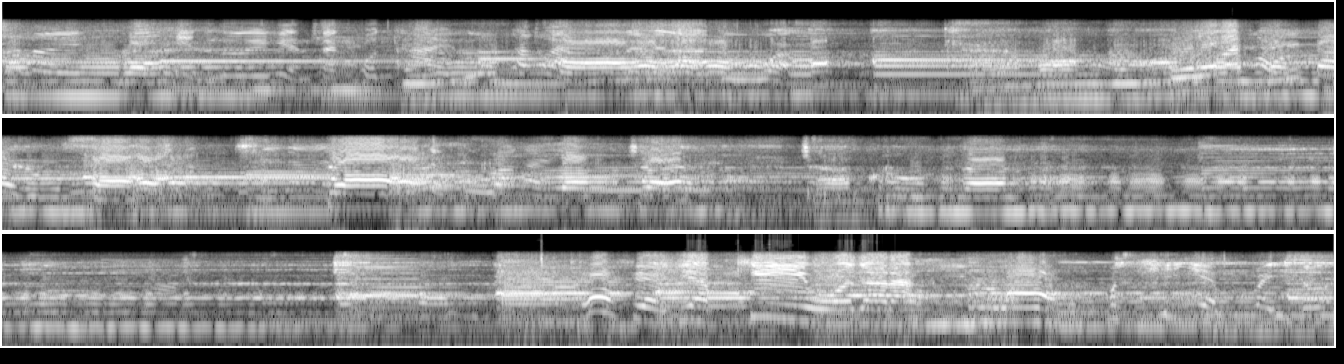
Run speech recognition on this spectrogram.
เราทำอะไรเห็นเลยเห็นแต่คนถ่ายรูปข้างหลังเลยเวลาดูอะแค่มองดูแล้วมันยังสาจิตได้กำลังใจจากรูปนั้นโอ้เสียบเหยียบขี้มัวจัดอะลูกเมื่อกี้เหยียบไปเยอะ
